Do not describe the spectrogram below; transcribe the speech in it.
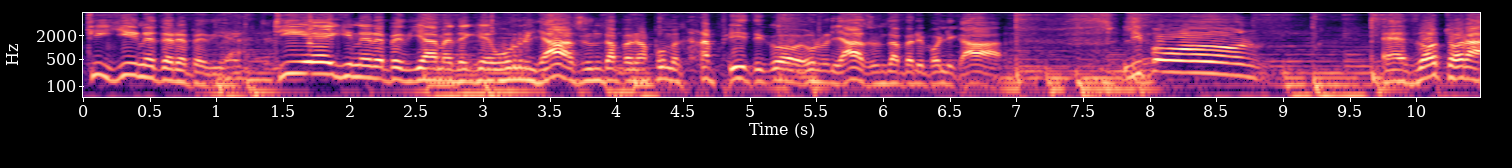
Τι γίνεται ρε παιδιά; Τι έγινε ρε παιδιά με και ουρλιάζουν τα να πούμε καναπίτικο Ουρλιάζουν τα περιπολικά Λοιπόν εδώ τώρα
